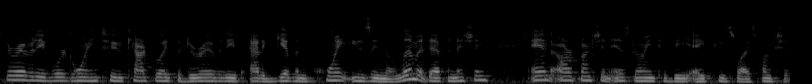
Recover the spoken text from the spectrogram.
derivative, we're going to calculate the derivative at a given point using the limit definition, and our function is going to be a piecewise function.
